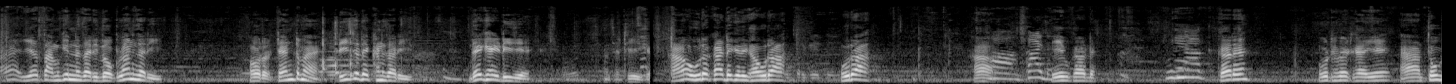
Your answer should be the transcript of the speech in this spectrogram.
हाँ, ये तो हम किन्ने जारी दोकलान जारी और टेंट में डीजे देखने जारी देख डीजे अच्छा ठीक है हाँ उरा काट के दिखा उरा उरा हाँ हाँ काट ये भी काट कर उठ बैठ ये हाँ तू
